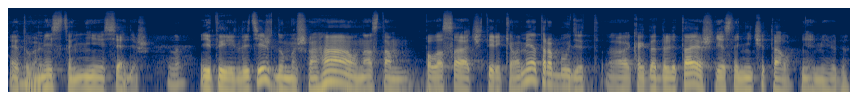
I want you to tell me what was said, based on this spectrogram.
этого да. месяца не сядешь. Да. И ты летишь, думаешь, ага, у нас там полоса 4 километра будет, а когда долетаешь, если не читал, я имею в виду.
